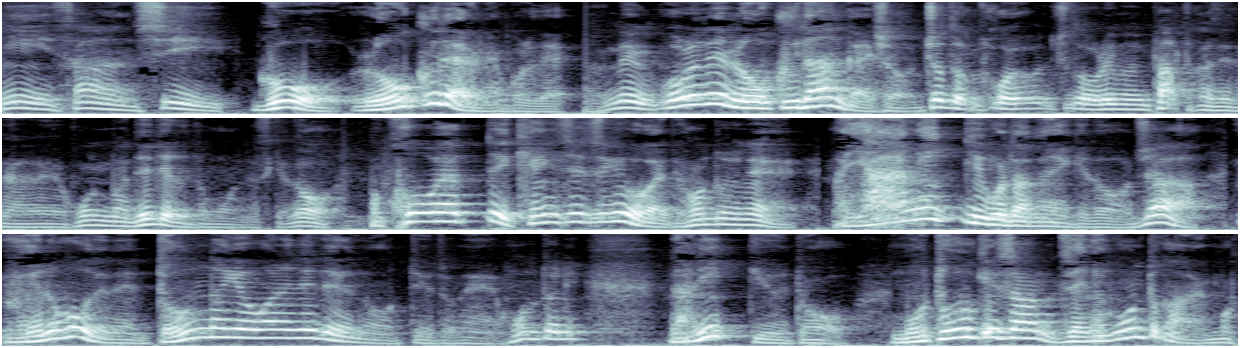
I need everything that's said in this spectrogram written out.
2、3、4、5、6だよね、これで。で、これで6段階でしょ。ちょっと、これ、ちょっと俺もパッと数えたらね、これま出てると思うんですけど、こうやって建設業界って本当にね、まあ、闇っていうことはないけど、じゃあ、上の方でね、どんな業界で出てるのっていうとね、本当に、何っていうと、元請けさん、ゼネコンとかね、もう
